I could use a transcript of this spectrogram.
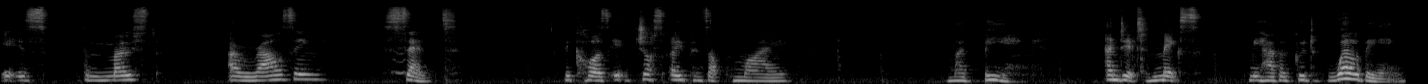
It is the most arousing scent because it just opens up my my being. And it makes me have a good well-being.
